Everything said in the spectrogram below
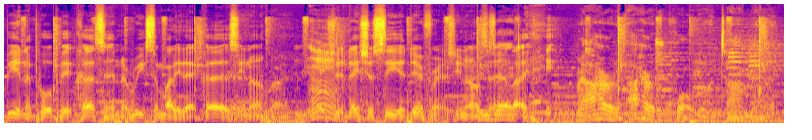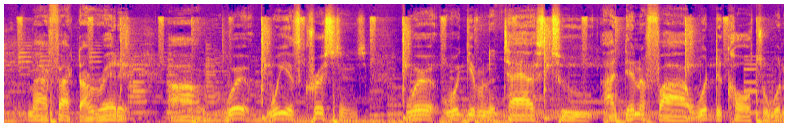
be in the pulpit cussing to reach somebody that cuss, you know. They mm. should they should see a difference, you know what I'm Exactly. saying? Like Man, I heard I heard a quote one time, man. As a matter of fact, I read it. Um, we're, we as Christians, we're we're given the task to identify with the culture with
